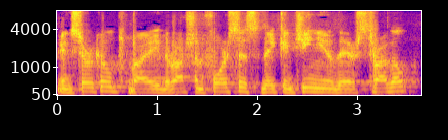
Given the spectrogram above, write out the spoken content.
encircled by the Russian forces. They continue their struggle.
